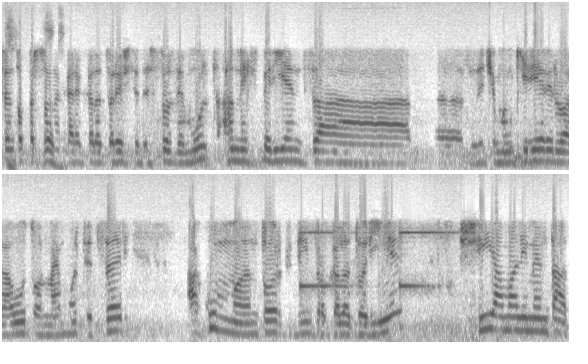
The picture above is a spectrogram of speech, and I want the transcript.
Sunt o persoană care călătorește destul de mult. Am experiența, uh, să zicem, închirierilor auto în mai multe țări. Acum mă întorc dintr-o călătorie și am alimentat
